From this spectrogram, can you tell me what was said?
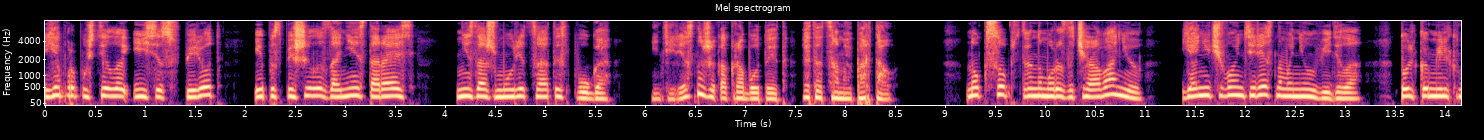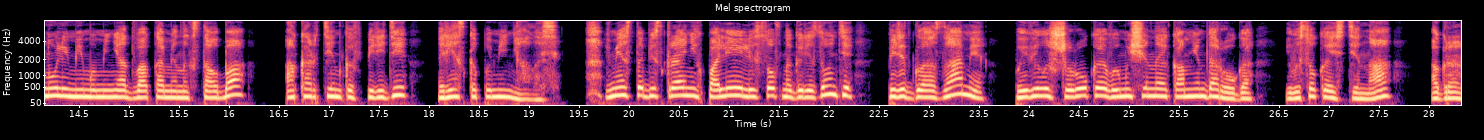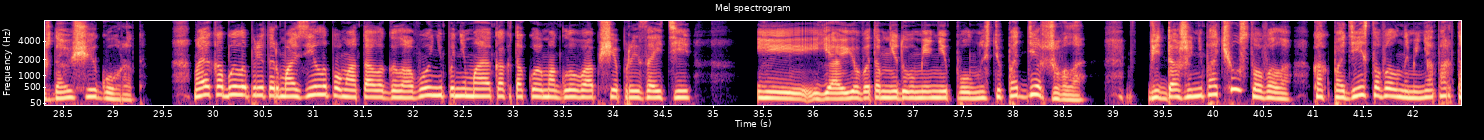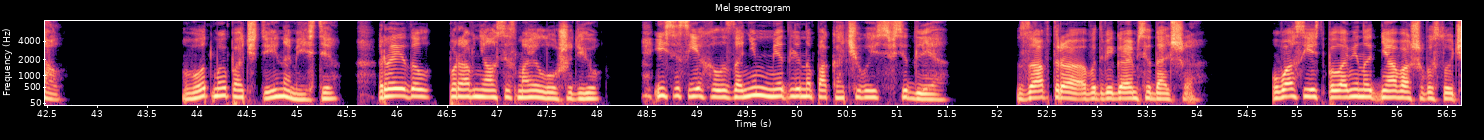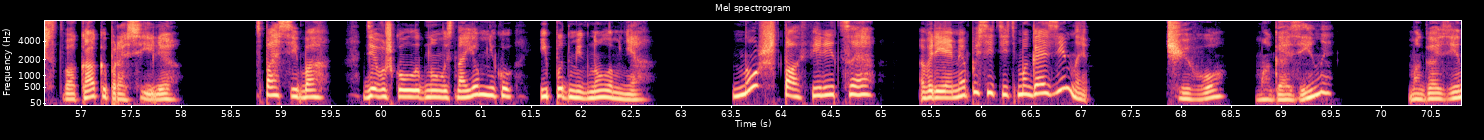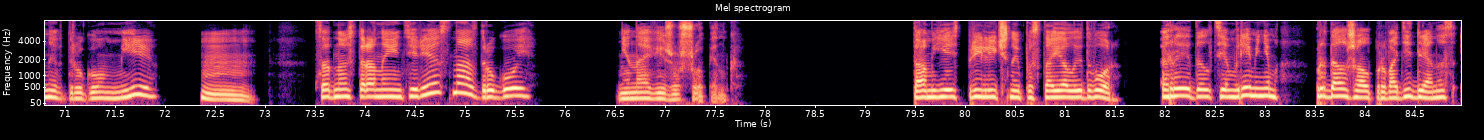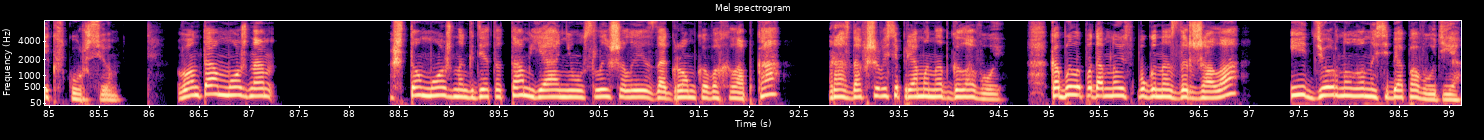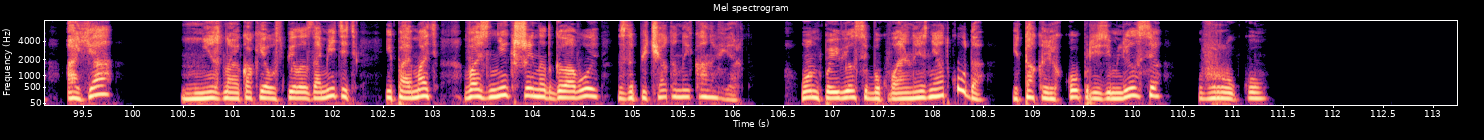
Я пропустила Исис вперед и поспешила за ней, стараясь не зажмуриться от испуга. Интересно же, как работает этот самый портал. Но к собственному разочарованию я ничего интересного не увидела. Только мелькнули мимо меня два каменных столба, а картинка впереди резко поменялась. Вместо бескрайних полей и лесов на горизонте перед глазами появилась широкая вымощенная камнем дорога и высокая стена, ограждающая город. Моя кобыла притормозила, помотала головой, не понимая, как такое могло вообще произойти, и я ее в этом недоумении полностью поддерживала, ведь даже не почувствовала, как подействовал на меня портал. Вот мы почти на месте. Рейдл поравнялся с моей лошадью — Иси съехала за ним, медленно покачиваясь в седле. «Завтра выдвигаемся дальше. У вас есть половина дня, ваше высочество, как и просили». «Спасибо», — девушка улыбнулась наемнику и подмигнула мне. «Ну что, Фелиция, время посетить магазины». «Чего? Магазины? Магазины в другом мире? Хм, с одной стороны интересно, а с другой...» Ненавижу шопинг. Там есть приличный постоялый двор. Рейдл тем временем продолжал проводить для нас экскурсию. Вон там можно... Что можно где-то там, я не услышала из-за громкого хлопка, раздавшегося прямо над головой. Кобыла подо мной испуганно заржала и дернула на себя поводья, а я... Не знаю, как я успела заметить и поймать возникший над головой запечатанный конверт. Он появился буквально из ниоткуда, и так легко приземлился в руку.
